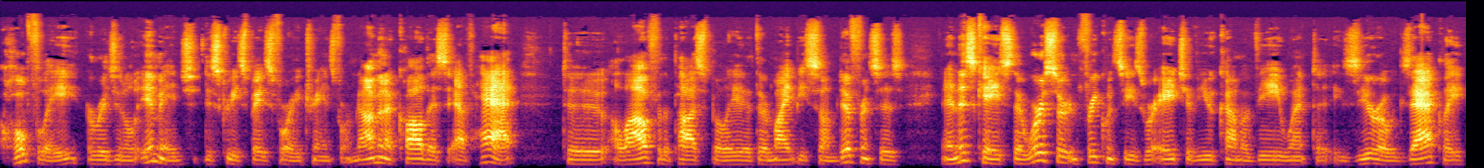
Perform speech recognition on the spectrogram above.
hopefully original image discrete space Fourier transform. Now I'm going to call this f hat to allow for the possibility that there might be some differences. And in this case, there were certain frequencies where h of u comma v went to zero exactly,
